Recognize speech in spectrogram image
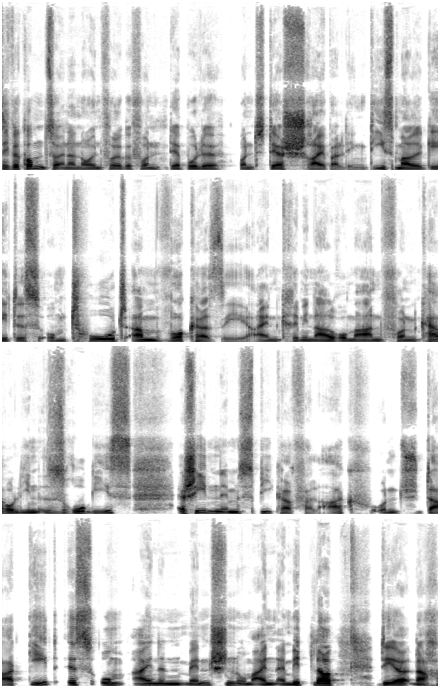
Herzlich willkommen zu einer neuen Folge von Der Bulle und der Schreiberling. Diesmal geht es um Tod am Wockersee, ein Kriminalroman von Caroline Srugis, erschienen im Speaker Verlag. Und da geht es um einen Menschen, um einen Ermittler, der nach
